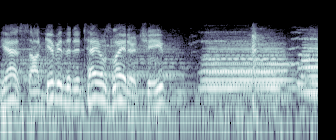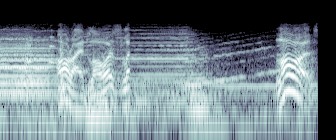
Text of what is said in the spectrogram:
Yes, I'll give you the details later, Chief. All right, Lois. Lois!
